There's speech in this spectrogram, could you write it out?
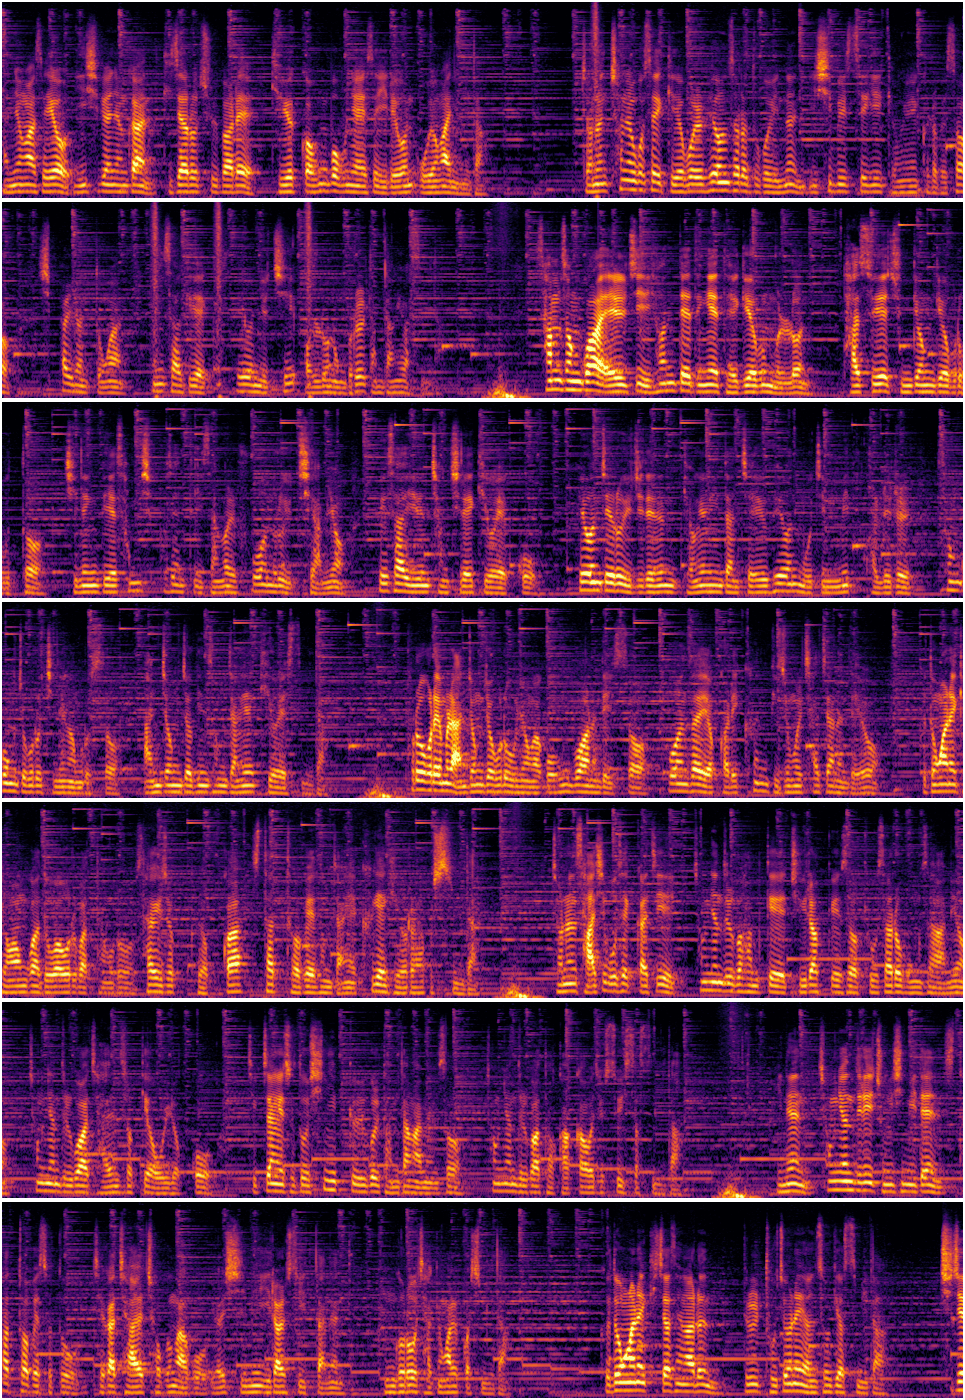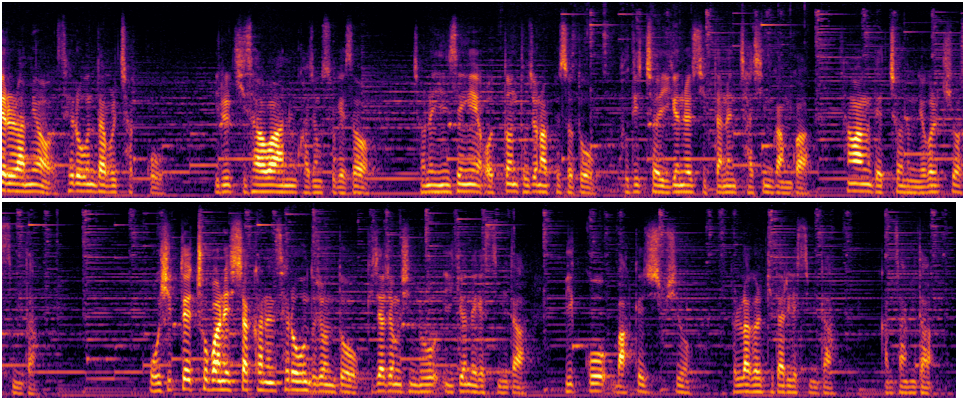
안녕하세요. 20여 년간 기자로 출발해 기획과 홍보 분야에서 일해온 오영환입니다. 저는 천여 곳의 기업을 회원사로 두고 있는 21세기 경영의 클럽에서 18년 동안 행사기획, 회원 유치, 언론 홍보를 담당해 왔습니다. 삼성과 LG, 현대 등의 대기업은 물론 다수의 중견기업으로부터 진행비의 30% 이상을 후원으로 유치하며 회사 이윤 창출에 기여했고 회원제로 유지되는 경영인 단체의 회원 모집 및 관리를 성공적으로 진행함으로써 안정적인 성장에 기여했습니다. 프로그램을 안정적으로 운영하고 홍보하는 데 있어 후원사의 역할이 큰 비중을 차지하는데요. 그동안의 경험과 노하우를 바탕으로 사회적 기업과 스타트업의 성장에 크게 기여를 하고 싶습니다. 저는 45세까지 청년들과 함께 주일학교에서 교사로 봉사하며 청년들과 자연스럽게 어울렸고 직장에서도 신입 교육을 담당하면서 청년들과 더 가까워질 수 있었습니다. 이는 청년들이 중심이 된 스타트업에서도 제가 잘 적응하고 열심히 일할 수 있다는 근거로 작용할 것입니다. 그동안의 기자 생활은 늘 도전의 연속이었습니다. 취재를 하며 새로운 답을 찾고 이를 기사화하는 과정 속에서 저는 인생의 어떤 도전 앞에서도 부딪혀 이겨낼 수 있다는 자신감과 상황 대처 능력을 키웠습니다. 50대 초반에 시작하는 새로운 도전도 기자 정신으로 이겨내겠습니다. 믿고 맡겨주십시오. 연락을 기다리겠습니다. 감사합니다.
